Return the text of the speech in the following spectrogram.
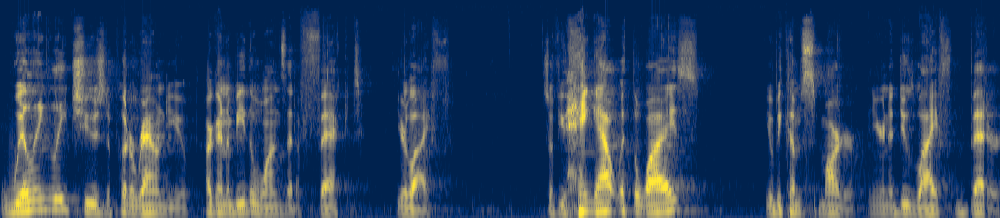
willingly choose to put around you are going to be the ones that affect your life. So, if you hang out with the wise, you'll become smarter and you're going to do life better.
